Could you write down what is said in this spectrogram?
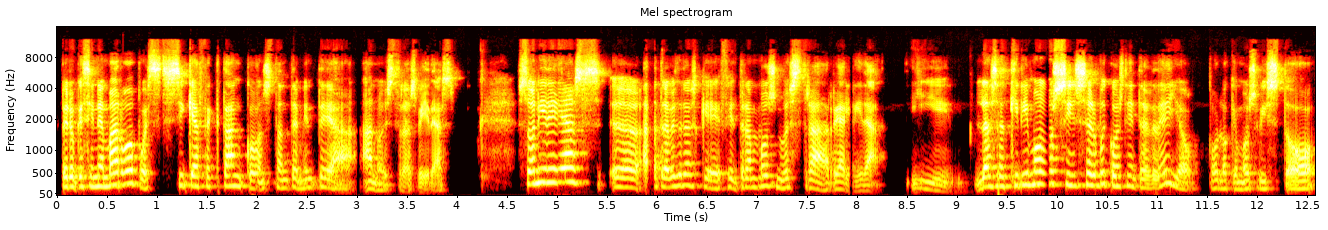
pero que sin embargo pues, sí que afectan constantemente a, a nuestras vidas. Son ideas eh, a través de las que filtramos nuestra realidad y las adquirimos sin ser muy conscientes de ello, por lo que hemos visto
